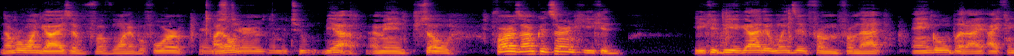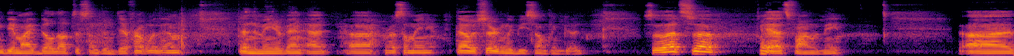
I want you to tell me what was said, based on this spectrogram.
Number one guys have, have won it before. And I Mysterio's number two. yeah, I mean, so as far as I'm concerned, he could he could be a guy that wins it from from that angle, but I, I think they might build up to something different with him than the main event at uh, WrestleMania. That would certainly be something good. So that's uh yeah, that's fine with me. Uh,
